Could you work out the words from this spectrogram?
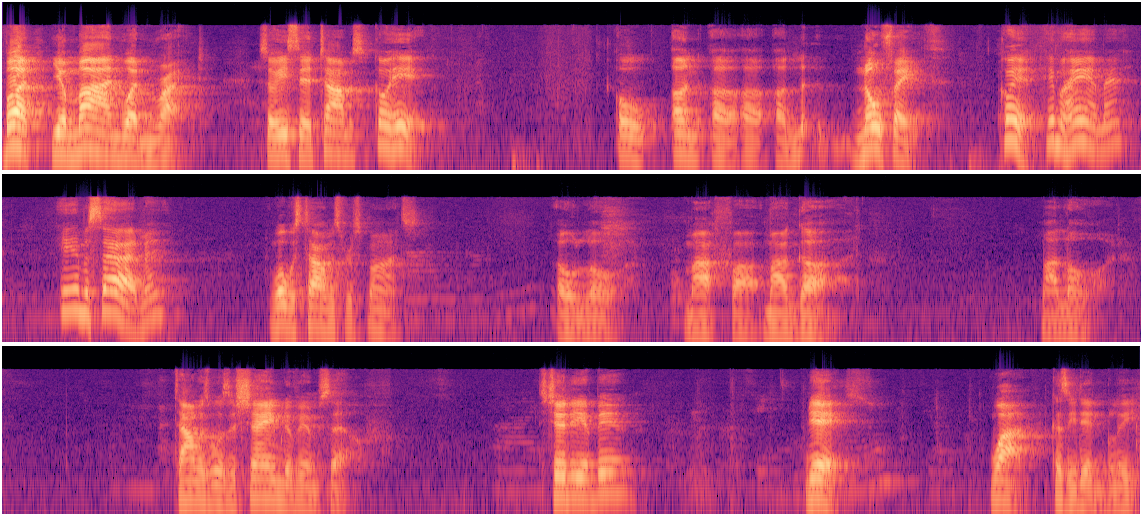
but your mind wasn't right. So he said, Thomas, go ahead. Oh, un, uh, uh, uh, no faith. Go ahead. Hit my hand, man. Hit him aside, man. What was Thomas' response? Oh Lord, my, fa- my God, my Lord. Thomas was ashamed of himself. Should he have been? Yes. Why? Because he didn't believe.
